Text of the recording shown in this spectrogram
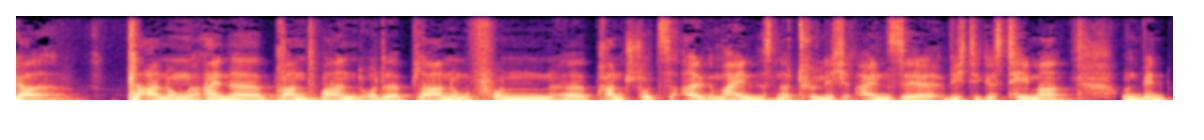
Ja, Planung einer Brandwand oder Planung von äh, Brandschutz allgemein ist natürlich ein sehr wichtiges Thema. Und wenn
